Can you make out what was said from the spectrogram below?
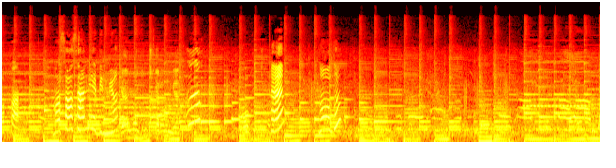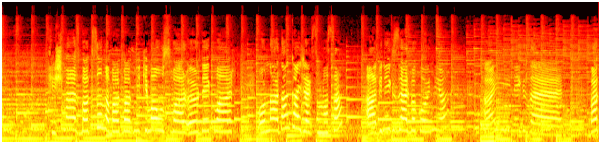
Hoppa. Masal sen niye bilmiyorsun? Gel montunu çıkaralım gel. He? Ne oldu? Şişmez. Baksana bak bak Mickey Mouse var, ördek var. Onlardan kayacaksın masa. Abi ne güzel bak oynuyor. Ay ne güzel. Bak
